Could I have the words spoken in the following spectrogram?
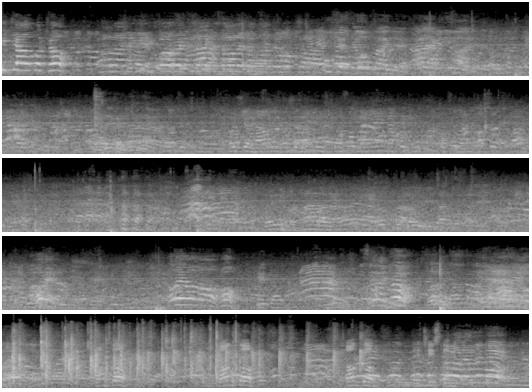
widział, bo co? Ore! Ore, ono! Ho! Get up! Go! Don't go. Don't go. They teach them.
